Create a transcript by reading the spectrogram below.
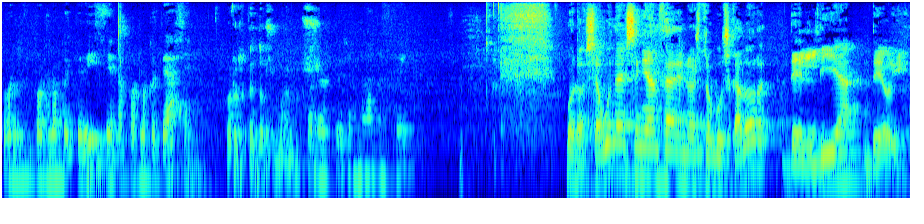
por, por lo que te dicen o por lo que te hacen. Por respetos humanos. Por pies humanos, ¿sí? Bueno, segunda enseñanza de nuestro buscador del día de hoy.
